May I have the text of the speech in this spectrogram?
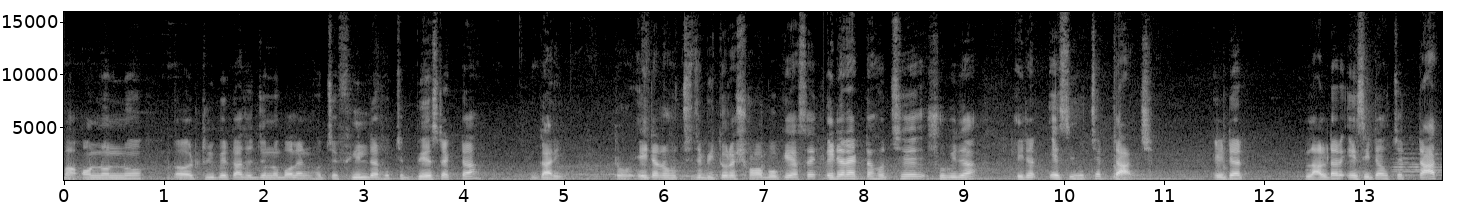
বা অন্য অন্য ট্রিপের কাজের জন্য বলেন, হচ্ছে ফিল্ডার হচ্ছে বেস্ট একটা গাড়ি। তো এইটারও হচ্ছে যে ভিতরে সব ওকে আছে। এটার একটা হচ্ছে সুবিধা, এটার এসি হচ্ছে টাচ এটার লালটার এসিটা হচ্ছে টাচ,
